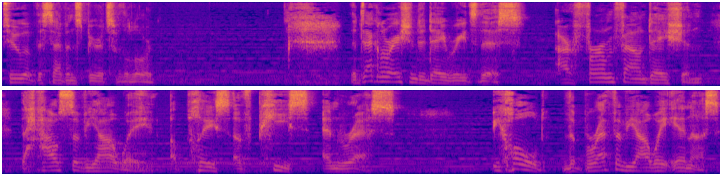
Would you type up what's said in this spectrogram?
two of the seven spirits of the Lord. The declaration today reads this our firm foundation, the house of Yahweh, a place of peace and rest. Behold, the breath of Yahweh in us,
